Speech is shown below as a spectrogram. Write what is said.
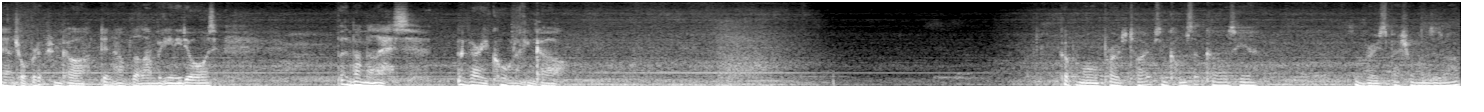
The actual production car didn't have the Lamborghini doors. but nonetheless, a very cool looking car. A couple more prototypes and concept cars here. Some very special ones as well.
